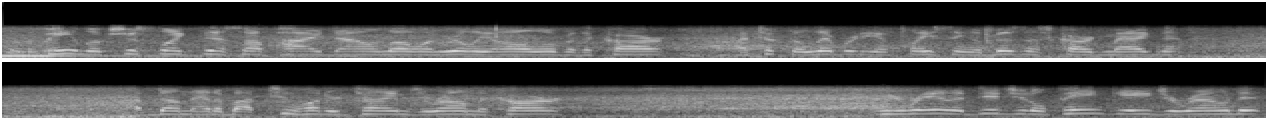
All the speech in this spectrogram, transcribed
the paint looks just like this, up high, down low, and really all over the car. I took the liberty of placing a business card magnet. I've done that about 200 times around the car. We ran a digital paint gauge around it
